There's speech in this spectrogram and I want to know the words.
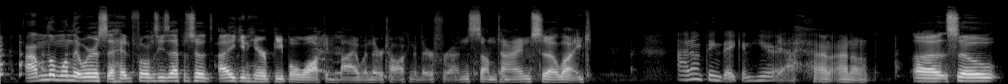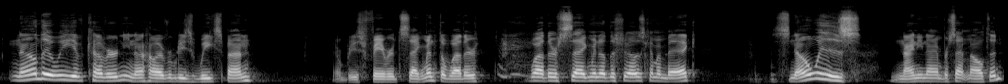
I'm the one that wears the headphones these episodes. I can hear people walking by when they're talking to their friends sometimes. So like, I don't think they can hear it. yeah, I, don't- I don't. Uh, so now that we have covered, you know how everybody's week's been, everybody's favorite segment, the weather, weather segment of the show is coming back. Snow is 99% melted.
